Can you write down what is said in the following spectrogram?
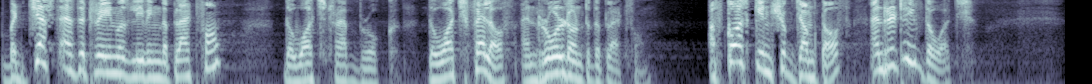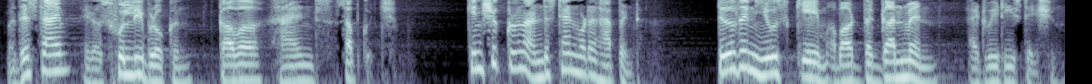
But just as the train was leaving the platform, the watch strap broke. The watch fell off and rolled onto the platform. Of course, Kinshuk jumped off and retrieved the watch. But this time, it was fully broken. Cover, hands, sab kuch. Kinshuk couldn't understand what had happened. Till the news came about the gunmen at VT station.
